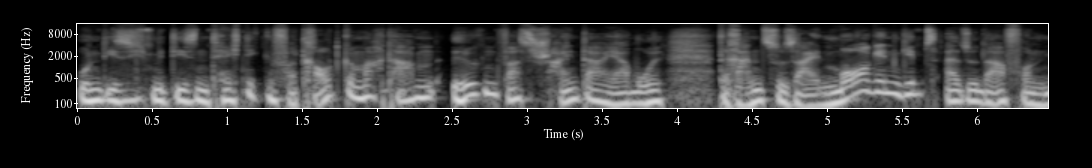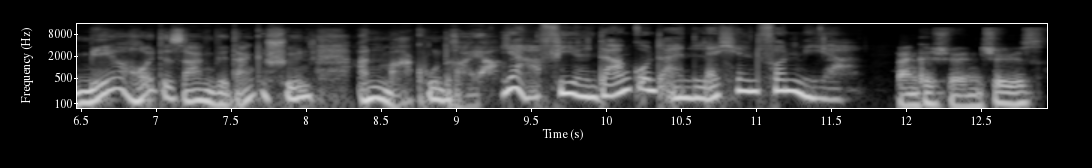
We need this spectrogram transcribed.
und die sich mit diesen Techniken vertraut gemacht haben. Irgendwas scheint da ja wohl dran zu sein. Morgen gibt's also davon mehr. Heute sagen wir Dankeschön an Marco Dreier. Ja, vielen Dank und ein Lächeln von mir. Dankeschön. Tschüss.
